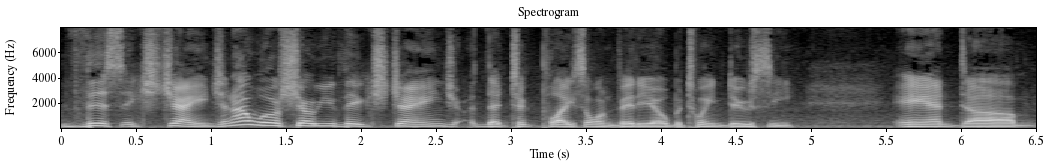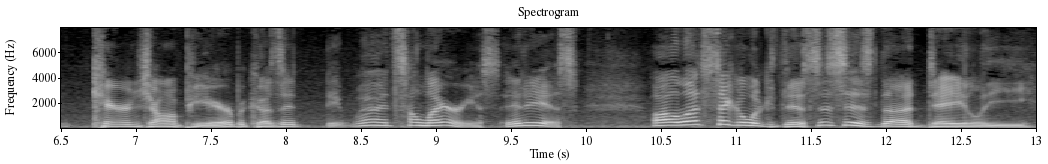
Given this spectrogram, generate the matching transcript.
this exchange, and I will show you the exchange that took place on video between Doocy and um, Karine Jean Pierre because it, it, well, it's hilarious. It is. Uh, let's take a look at this. This is the Daily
